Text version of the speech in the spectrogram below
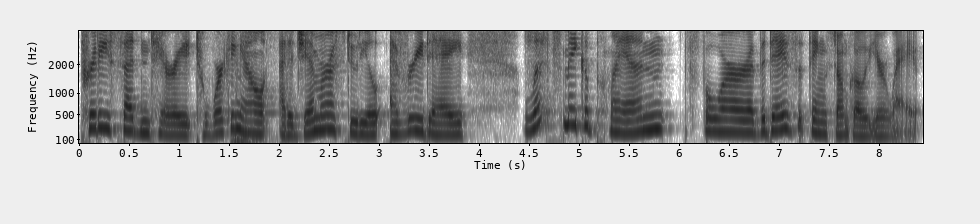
pretty sedentary to working out at a gym or a studio every day, let's make a plan for the days that things don't go your way.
